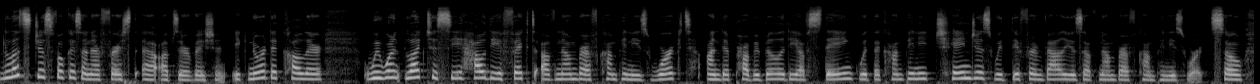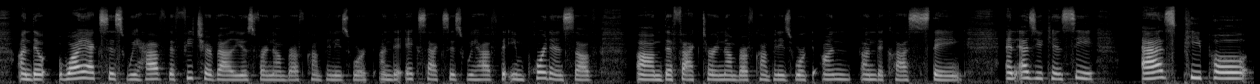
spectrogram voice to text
let's just focus on our first uh, observation. Ignore the color. We would like to see how the effect of number of companies worked on the probability of staying with the company changes with different values of number of companies worked. So on the y-axis, we have the feature values for number of companies worked. On the x-axis, we have the importance of um, the factor number of companies worked on, on the class staying. And as you can see, as people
